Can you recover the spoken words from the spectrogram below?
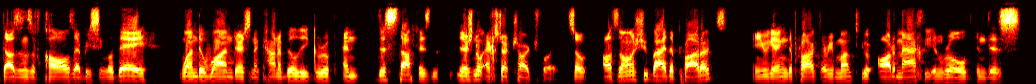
dozens of calls every single day one to one. There's an accountability group, and this stuff is there's no extra charge for it. So as long as you buy the product and you're getting the product every month, you're automatically enrolled in this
